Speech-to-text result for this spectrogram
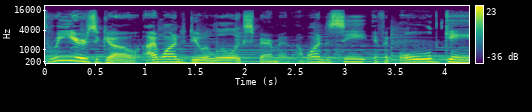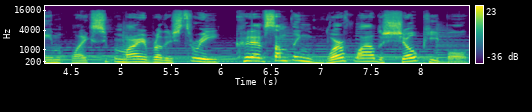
Three years ago, I wanted to do a little experiment. I wanted to see if an old game like Super Mario Bros. 3 could have something worthwhile to show people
